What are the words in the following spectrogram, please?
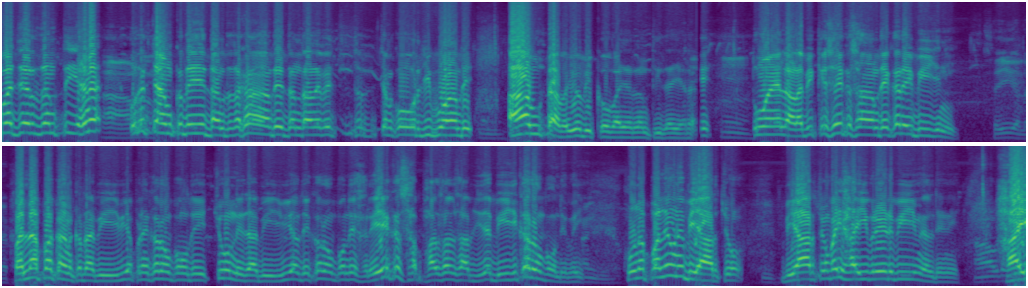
ਵਜਰ ਦੰਤੀ ਹੈ ਨਾ? ਉਹਦੇ ਚਮਕਦੇ ਜੇ ਦੰਦ ਦਿਖਾਉਂਦੇ ਦੰਦਾਂ ਦੇ ਵਿੱਚ ਚਲਕੋਰ ਜੀ ਪਵਾਉਂਦੇ ਆਹ ਬੂਟਾ ਬਈ ਉਹ ਬਿਕੋ ਵਜਰ ਦੰਤੀ ਦਾ ਯਾਰ। ਤੂੰ ਐ ਲਾ ਲਾ ਵੀ ਕਿਸੇ ਕਿਸਾਨ ਦੇ ਘਰੇ ਬੀਜ ਨਹੀਂ। ਸਹੀ ਗੱਲ ਹੈ ਪਹਿਲਾਂ ਆਪਾਂ ਕਣਕ ਦਾ ਬੀਜ ਵੀ ਆਪਣੇ ਘਰੋਂ ਪਾਉਂਦੇ ਝੋਨੇ ਦਾ ਬੀਜ ਵੀ ਆਪਦੇ ਘਰੋਂ ਪਾਉਂਦੇ ਹਰੇਕ ਫਸਲ ਸਬਜ਼ੀ ਦਾ ਬੀਜ ਘਰੋਂ ਪਾਉਂਦੇ ਬਈ। ਹੁਣ ਆਪਾਂ ਲਿਆਉਣੇ ਬਾਜ਼ਾਰ ਚੋਂ। ਬਾਜ਼ਾਰ ਚੋਂ ਬਈ ਹਾਈਬ੍ਰਿਡ ਬੀਜ ਮਿਲਦੇ ਨੇ। ਹਾਈ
